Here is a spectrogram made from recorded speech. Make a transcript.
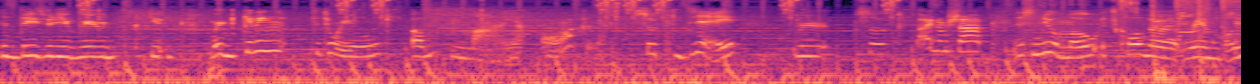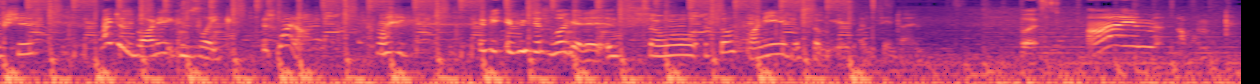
In today's video, we're we're getting tutorial of my locker. So today, we're so item shop. This new emote. It's called the Rambunctious. I just bought it because like, just why not? Like, if you if you just look at it, it's so it's so funny but so weird at the same time. But I'm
